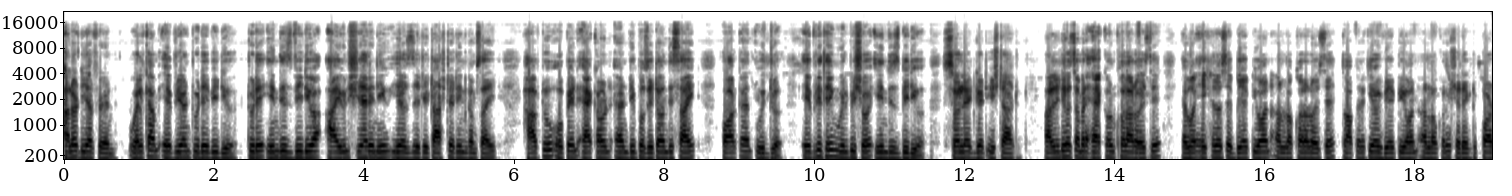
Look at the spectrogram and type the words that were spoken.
Hello dear friend, welcome everyone to the video. Today in this video I will share a new USDT trusted income site. How to open account and deposit on the site or can withdraw. Everything will be shown in this video. So let's get started. Already হচ্ছে আমার অ্যাকাউন্ট খোলা রয়েছে এবং এখানে হচ্ছে বিআইপি ওয়ান আনলক করা রয়েছে। তো আপনারা কীভাবে বিআইপি ওয়ান আনলক করেন সেটা একটু পর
